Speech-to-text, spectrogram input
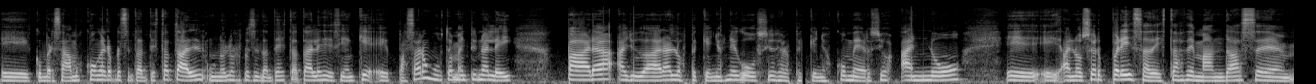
eh, conversábamos con el representante estatal, uno de los representantes estatales decían que eh, pasaron justamente una ley para ayudar a los pequeños negocios, a los pequeños comercios a no, eh, eh, a no ser presa de estas demandas. Eh,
